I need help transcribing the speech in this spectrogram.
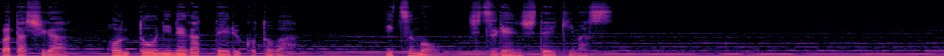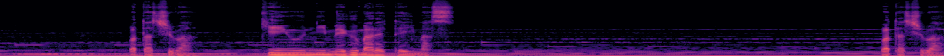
私が本当に願っていることはいつも実現していきます。私は金運に恵まれています。私は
